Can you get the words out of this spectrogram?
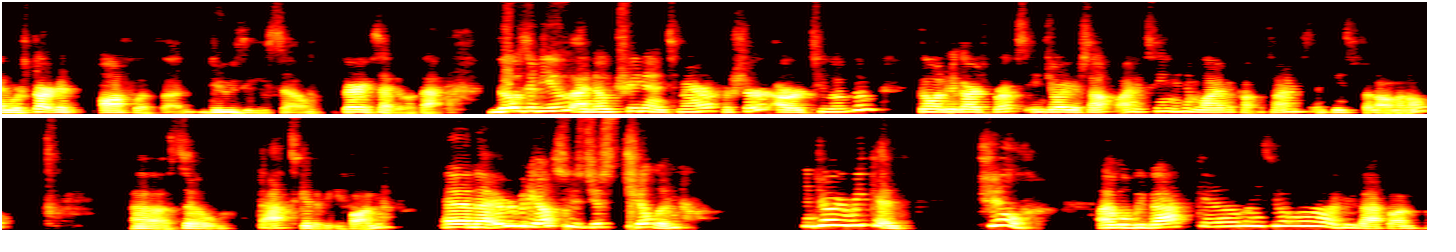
And we're starting it off with a doozy. So very excited about that. Those of you, I know Trina and Tamara for sure are two of them. Go into Garth Brooks, enjoy yourself. I have seen him live a couple times and he's phenomenal. Uh, so that's going to be fun. And uh, everybody else who's just chilling, enjoy your weekend. Chill. I will be back. Uh, let me see what I'll be back on.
